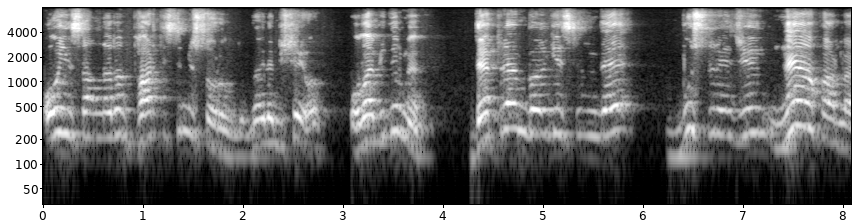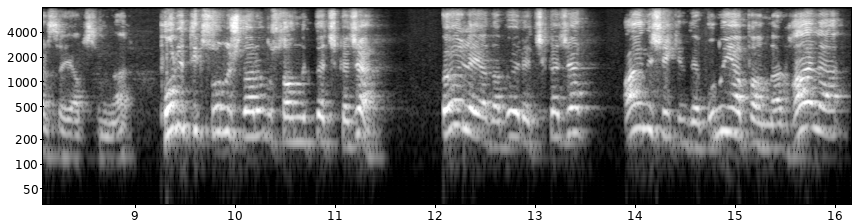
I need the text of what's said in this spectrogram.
O insanların partisi mi soruldu? Böyle bir şey olabilir mi? Deprem bölgesinde bu sürecin ne yaparlarsa yapsınlar. Politik sonuçları bu sandıkta çıkacak. Öyle ya da böyle çıkacak. Aynı şekilde bunu yapanlar hala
